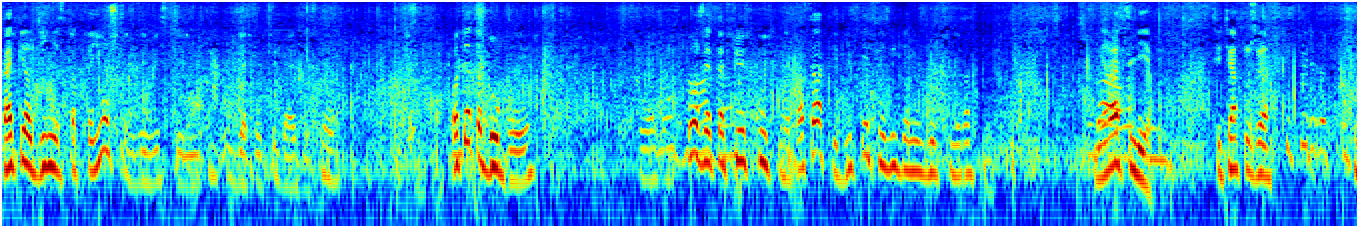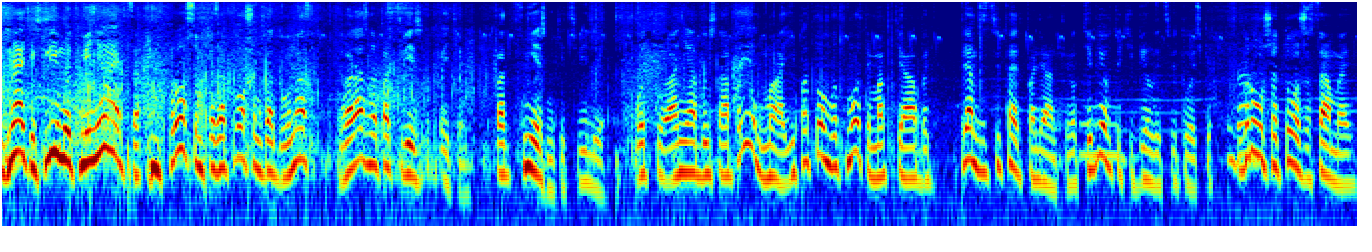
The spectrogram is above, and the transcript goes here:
Хотел Денис как-то ежиков завести где-то у тебя здесь. ну. Вот это дубы. Тоже это все искусственные посадки. В естественном виде они здесь не растут. Не росли. Сейчас уже, растут. знаете, климат меняется. В прошлом, позапрошлом году у нас два раза подсвеж... эти, подснежники цвели. Вот они обычно апрель, май, и потом вот смотрим октябрь. Прям зацветает полянки. В октябре вот эти белые цветочки. Груша тоже самое,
